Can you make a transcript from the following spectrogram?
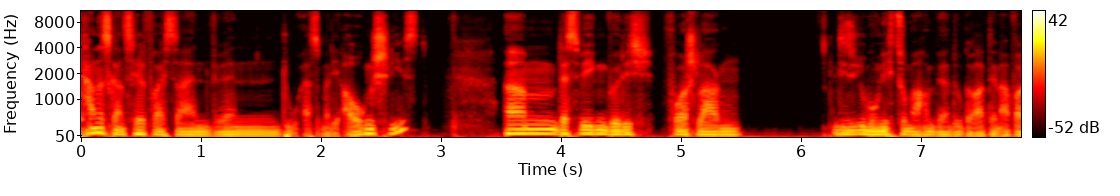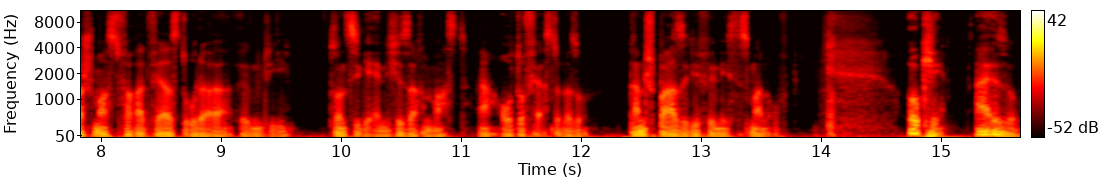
kann es ganz hilfreich sein, wenn du erstmal die Augen schließt. Ähm, deswegen würde ich vorschlagen, diese Übung nicht zu machen, während du gerade den Abwasch machst, Fahrrad fährst oder irgendwie sonstige ähnliche Sachen machst, ja, Auto fährst oder so. Dann spare sie dir für nächstes Mal auf. Okay, also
